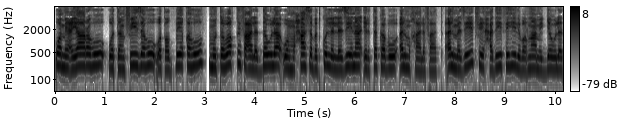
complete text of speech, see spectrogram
ومعياره وتنفيذه وتطبيقه متوقف على الدولة ومحاسبة كل الذين ارتكبوا المخالفات. المزيد في حديثه لبرنامج جولة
